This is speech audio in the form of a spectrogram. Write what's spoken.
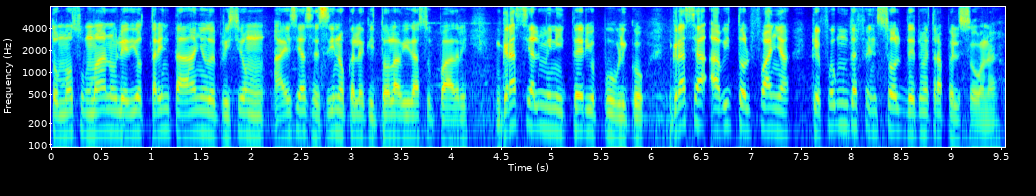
tomó su mano y le dio 30 años de prisión a ese asesino que le quitó la vida a su padre. Gracias al Ministerio Público, gracias a Víctor Faña, que fue un defensor de nuestra persona.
